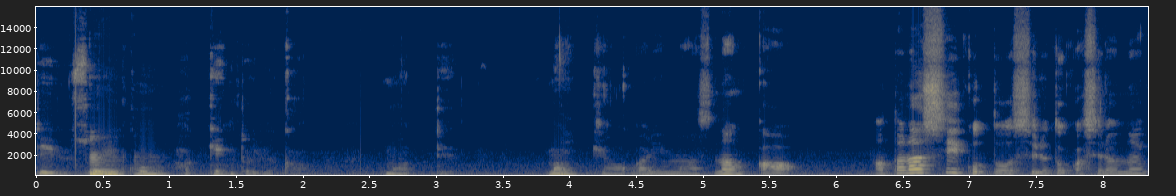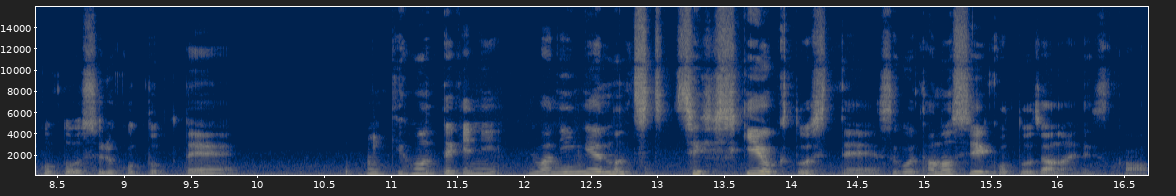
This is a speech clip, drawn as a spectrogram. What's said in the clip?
ていう、そういうこう、発見というか、もあって、まあ結構。ゃわか、ります。なんか、新しいことを知るとか知らないことを知ることって、うん基本的に、まあ、人間の知知識欲としてすごい楽しいことじゃないですか。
